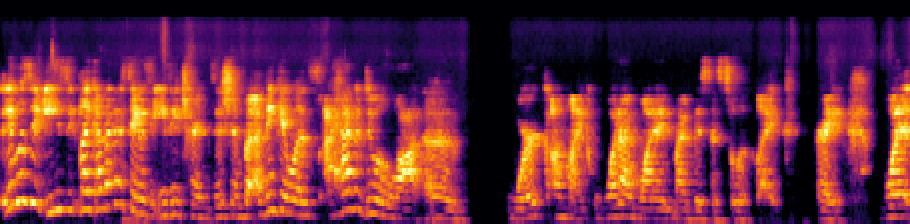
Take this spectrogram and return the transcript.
it was an easy, like I'm not gonna say it was an easy transition, but I think it was. I had to do a lot of work on like what I wanted my business to look like, right? What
